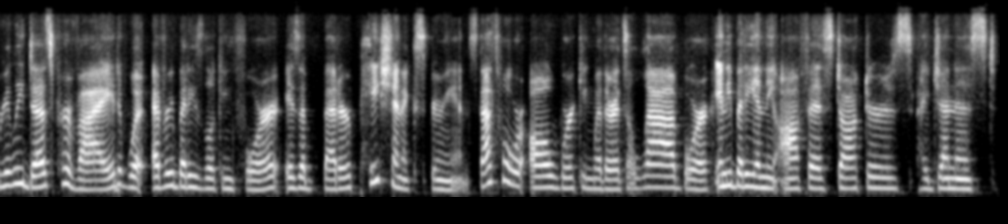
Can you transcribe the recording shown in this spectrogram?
really does provide what everybody's looking for is a better patient experience. That's what we're all working, whether it's a lab or anybody in the office, doctors, hygienist,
